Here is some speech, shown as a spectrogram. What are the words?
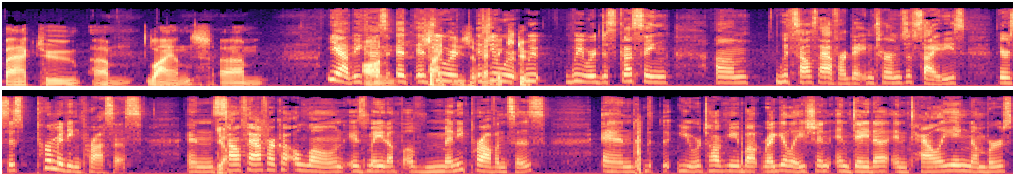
back to um, lions. Um, Yeah, because it, as you were as you were we, we were discussing um, with South Africa in terms of CITES, there's this permitting process, and Yeah. South Africa alone is made up of many provinces. And you were talking about regulation and data and tallying numbers,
